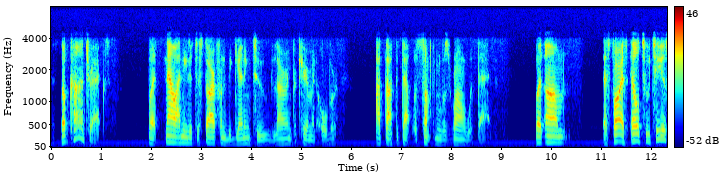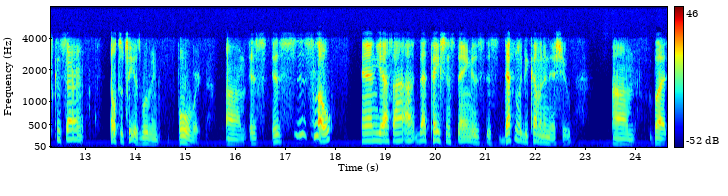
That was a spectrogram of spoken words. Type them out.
and subcontracts. But now I needed to start from the beginning to learn procurement over I thought that that was something was wrong with that. But um, as far as L2T is concerned, L2T is moving forward. Um, is is is slow, and yes, I, I, that patience thing is is definitely becoming an issue. Um, but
